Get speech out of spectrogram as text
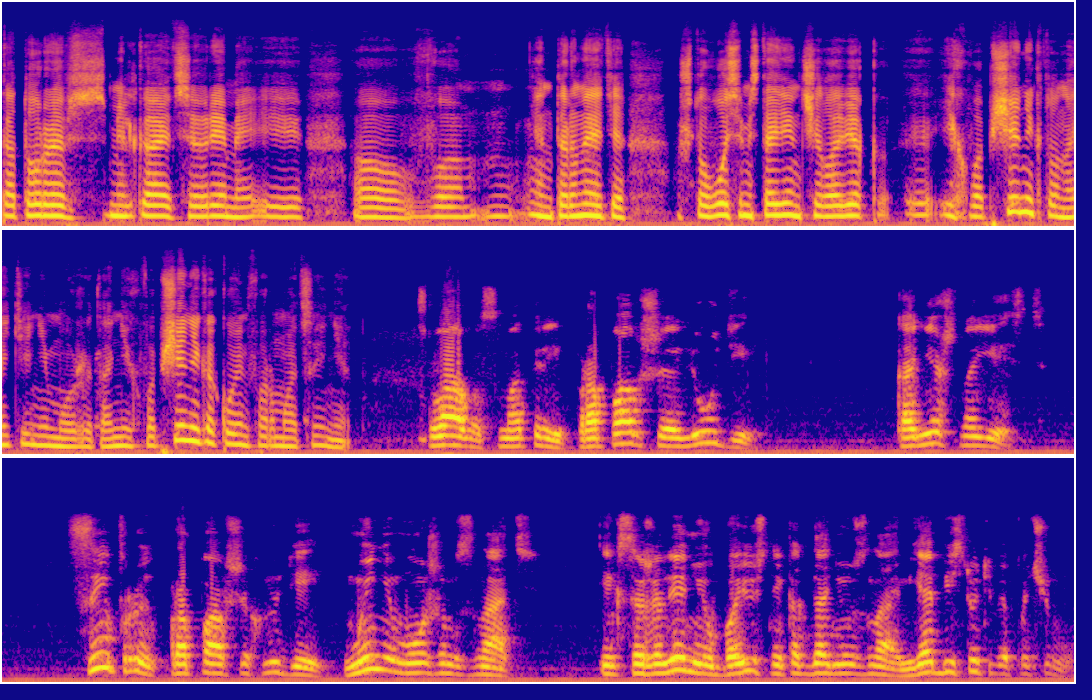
которая мелькает все время и э, в интернете, что 81 человек, э, их вообще никто найти не может, о них вообще никакой информации нет. Слава, смотри, пропавшие люди, конечно, есть Цифры пропавших людей мы не можем знать. И, к сожалению, боюсь, никогда не узнаем. Я объясню тебе почему.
